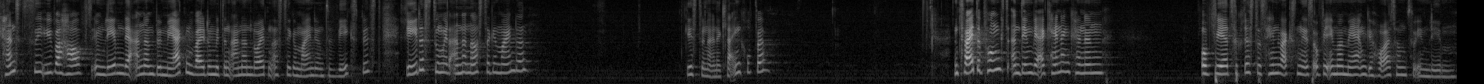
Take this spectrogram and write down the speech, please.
Kannst du sie überhaupt im Leben der anderen bemerken, weil du mit den anderen Leuten aus der Gemeinde unterwegs bist? Redest du mit anderen aus der Gemeinde? Gehst du in eine Kleingruppe? Ein zweiter Punkt, an dem wir erkennen können, ob wir zu Christus hinwachsen, ist, ob wir immer mehr im Gehorsam zu ihm leben.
